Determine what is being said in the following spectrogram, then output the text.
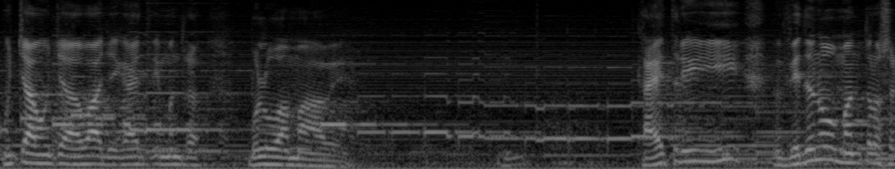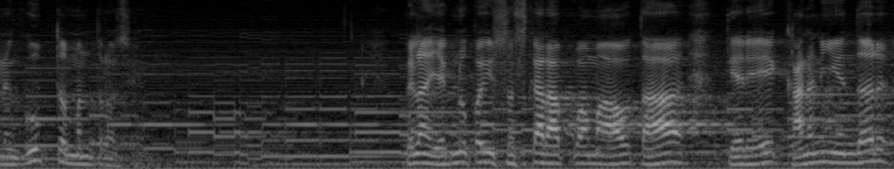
ઊંચા ઊંચા અવાજે ગાયત્રી મંત્ર બોલવામાં આવે. ગાયત્રી વેદનો મંત્ર છે અને ગુપ્ત મંત્ર છે. પેલા કયું સંસ્કાર આપવામાં આવતા, ત્યારે કાનની અંદર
